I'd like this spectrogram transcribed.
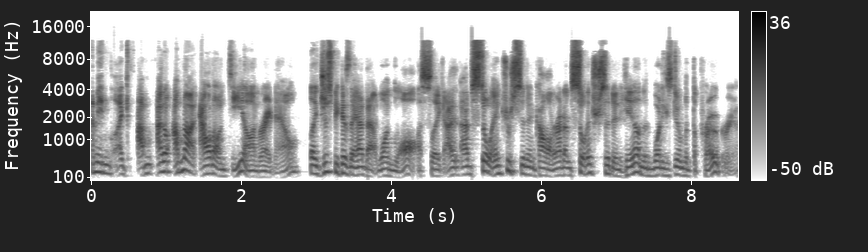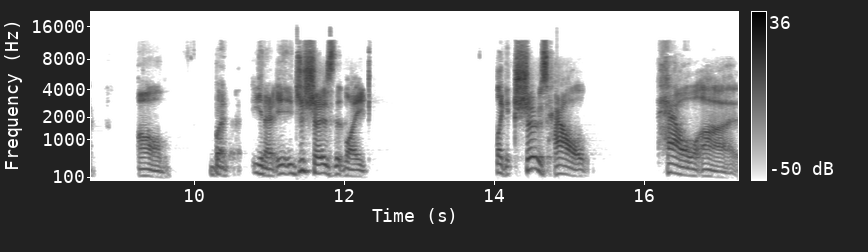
I mean, like I'm I don't I'm not out on Deion right now. Like just because they had that one loss, like I, I'm still interested in Colorado. I'm still interested in him and what he's doing with the program. Um, but you know, it, it just shows that like like it shows how how uh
